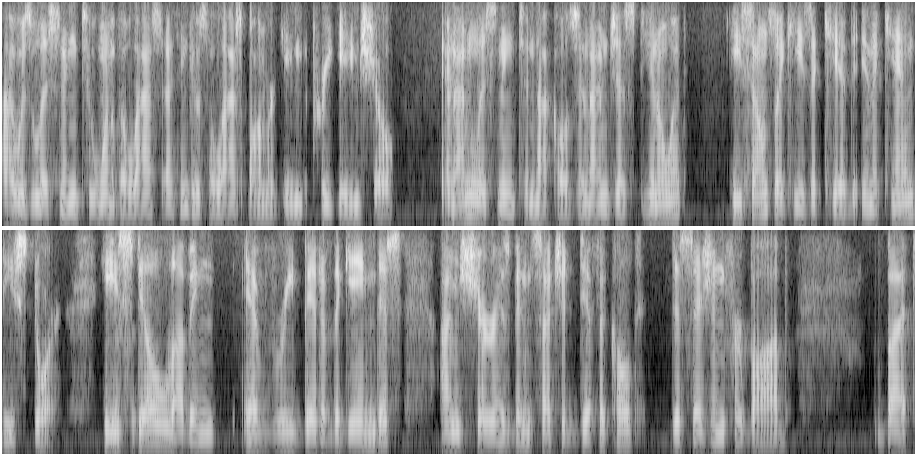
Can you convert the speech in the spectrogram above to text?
I was listening to one of the last, I think it was the last Bomber game, the pregame show, and I'm listening to Knuckles, and I'm just, you know what? He sounds like he's a kid in a candy store. He's still loving every bit of the game. This, I'm sure, has been such a difficult decision for Bob, but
